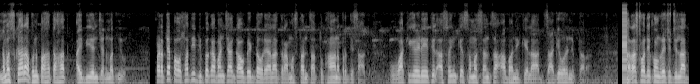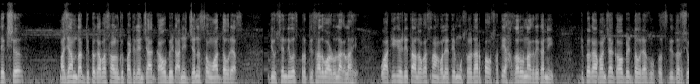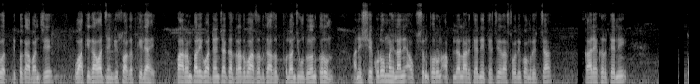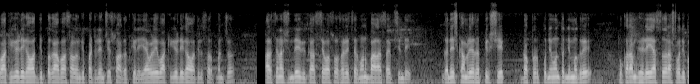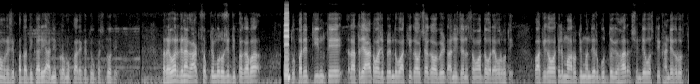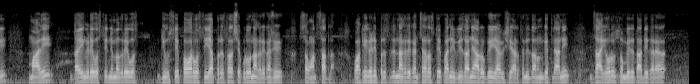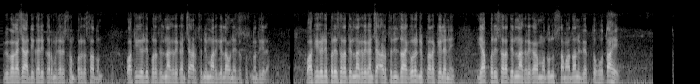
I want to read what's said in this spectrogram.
नमस्कार आपण पाहत आहात I B N Janmat news. पडत्या पावसातील दीपकाबांच्या गावभेट दौऱ्याला ग्रामस्थांचा तुफान प्रतिसाद. वाकीगेडे येथील असंख्य समस्यांचा आभानी केला जागेवर निपटारा. राष्ट्रवादी काँग्रेसचे जिल्हाध्यक्ष माजी आमदार दीपकाबा साळुंके पाटील यांच्या गावभेट आणि जनसंवाद दौऱ्यास दिवसेंदिवस प्रतिसाद वाढू लागला आहे. वाकीगेडी तालुका सांगोला येथे मुसळधार पावसातील हजारो नागरिकांनी दीपकाबांच्या गावभेट दौऱ्यास उपस्थिती दर्शवत दीपकाबांचे वाकी गावात जंगी स्वागत केले आहे. पारंपरिक वाद्यांच्या गजरात वाजत गाजत फुलांची उधळण करून आणि शेकडो महिलांनी औक्षण करून आपल्या लाडक्या नेत्याचे राष्ट्रवादी काँग्रेसच्या कार्यकर्त्यांनी वाकीगिर्डे गावात दीपक आबा साळुंके पाटील यांचे स्वागत केले. यावेळी वाकीगिर्डे गावातील sarpanch Archana Shinde Vikas Seva society chairman Balasaheb Shinde Ganesh Kamble Rafiq Shaikh doctor Punyavant Nimgare Tukaram Ghede यासह राष्ट्रवादी काँग्रेसचे पदाधिकारी आणि प्रमुख कार्यकर्ते उपस्थित होते. रविवार दिनांक आठ सप्टेंबर रोजी दीपकाबा दुपारी तीन ते रात्री आठ वाजेपर्यंत वाकी गावच्या गावभेट आणि जनसंवाद दौऱ्यावर होते. वाकी गावातील मारुती मंदिर बुद्ध विहार शिंदे वस्ती खांडेकर वस्ती माळी दाईंगडे वस्ती निमगरे वस्ती दिवसे पवार वस्ती या परिसरात शेकडो नागरिकांशी संवाद साधला. वाकीगडी परिसरातील नागरिकांच्या रस्ते पाणी वीज आणि आरोग्य याविषयी अडचणी जाणून घेतल्या आणि जागेवरून संबंधित अधिकाऱ्या विभागाच्या अधिकारी कर्मचारी संपर्क साधून वाकीगडी परिसरातील नागरिकांच्या अडचणी मार्गी लावण्याच्या सूचना दिल्या. वाकीगडी परिसरातील नागरिकांच्या अडचणी जागेवर निपटारा केल्याने या परिसरातील नागरिकांमधून समाधान व्यक्त होत आहे.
